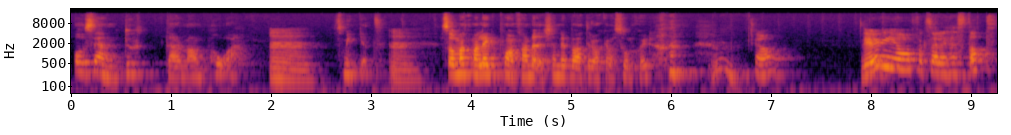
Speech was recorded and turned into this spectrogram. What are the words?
Och sen duttar man på Mm, sminket. mm, Som att man lägger på en foundation, det är bara att det råkar vara solskydd. mm, ja. Det har jag faktiskt aldrig testat.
